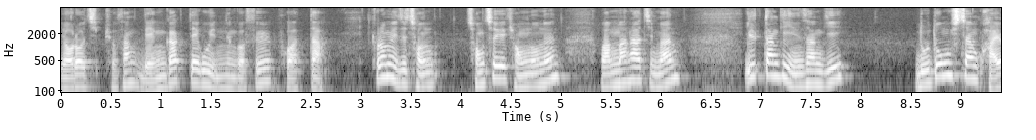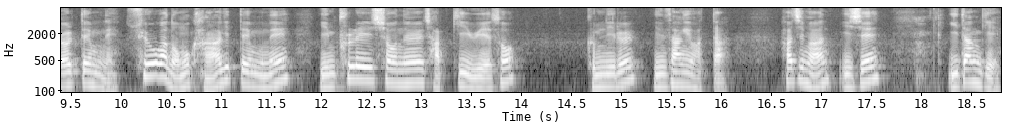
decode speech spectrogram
여러 지표상 냉각되고 있는 것을 보았다. 그러면 이제 전 정책의 경로는 완만하지만 1단계 인상기 노동시장 과열 때문에 수요가 너무 강하기 때문에 인플레이션을 잡기 위해서 금리를 인상해 왔다. 하지만 이제 2단계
